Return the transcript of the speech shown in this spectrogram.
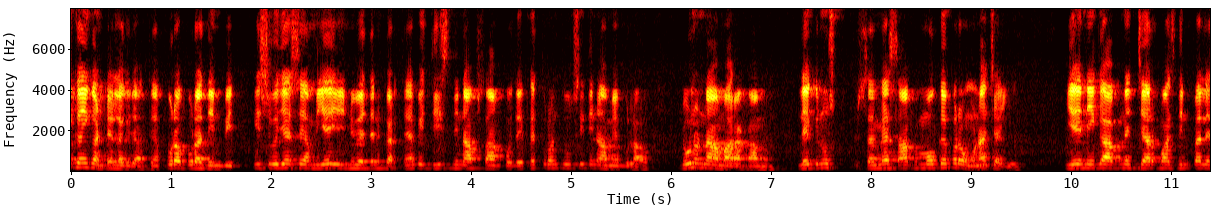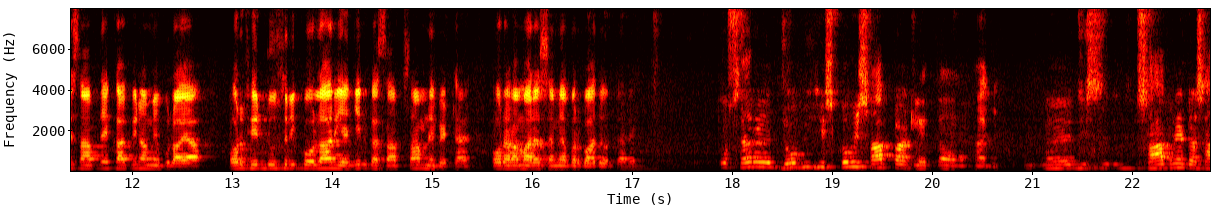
कई घंटे लग जाते हैं पूरा पूरा दिन भी। इस वजह से हम ये निवेदन करते हैं कि जिस दिन आप सांप को देखें तुरंत उसी दिन हमें बुलाओ। ढूंढना हमारा काम है। लेकिन उस समय सांप मौके पर होना चाहिए। ये नहीं कि आपने चार पाँच दिन पहले सांप देखा फिर हमें बुलाया और फिर दूसरी कॉल आ रही है जिनका सांप सामने बैठा है और हमारा समय बर्बाद होता रहे। तो सर जो भी जिसको भी सांप काट लेता है हाँ जी। जिस सांप ने डसा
